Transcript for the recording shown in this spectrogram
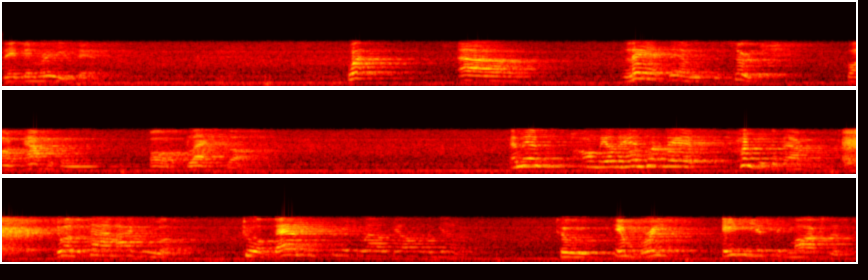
they've been raised in? What uh, led them to search for an African or black God? And then, on the other hand, what led hundreds of Africans during the time I grew up to abandon spirituality altogether? to embrace atheistic Marxism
